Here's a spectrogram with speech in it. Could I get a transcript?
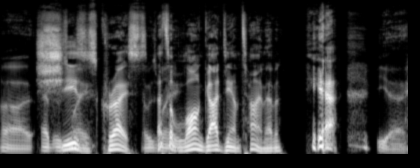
Uh, was my- Jesus Christ. that That's my- a long goddamn time, Evan. yeah, yeah,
